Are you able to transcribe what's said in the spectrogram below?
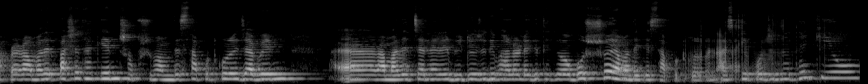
আপনারা আমাদের পাশে থাকেন, সবসময় আমাদের সাপোর্ট করে যাবেন। আর আমাদের চ্যানেলের ভিডিও যদি ভালো লেগে থাকে, অবশ্যই আমাদেরকে সাপোর্ট করবেন। আজকে পর্যন্ত থ্যাংক ইউ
